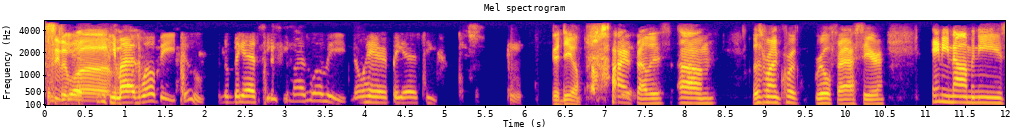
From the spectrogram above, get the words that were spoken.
the, see the big ass uh, teeth, he might as well be too. The big ass teeth, he might as well be. No hair, big ass teeth. Good deal. All right, fellas. Um, let's run quick, real fast here. Any nominees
